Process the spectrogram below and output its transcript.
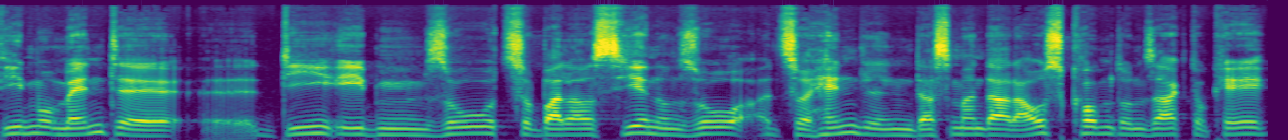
die Momente, äh, die eben so zu balancieren und so zu handeln, dass man da rauskommt und sagt, okay,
